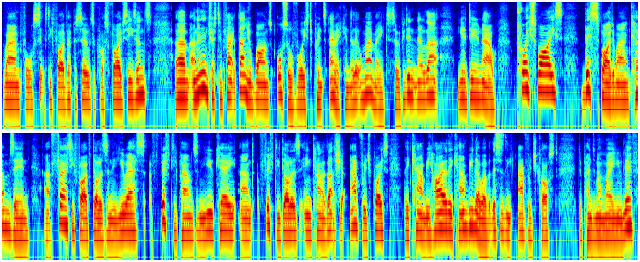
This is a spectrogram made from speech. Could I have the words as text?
ran for 65 episodes across five seasons. Um, and an interesting fact, Daniel Barnes also voiced Prince Eric in The Little Mermaid. So if you didn't know that, you do now. Price wise, this Spider-Man comes in at $35 in the US, £50 in the UK and $50 in Canada. That's your average price. They can be higher, they can be lower, but this is the average cost depending on where you live.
